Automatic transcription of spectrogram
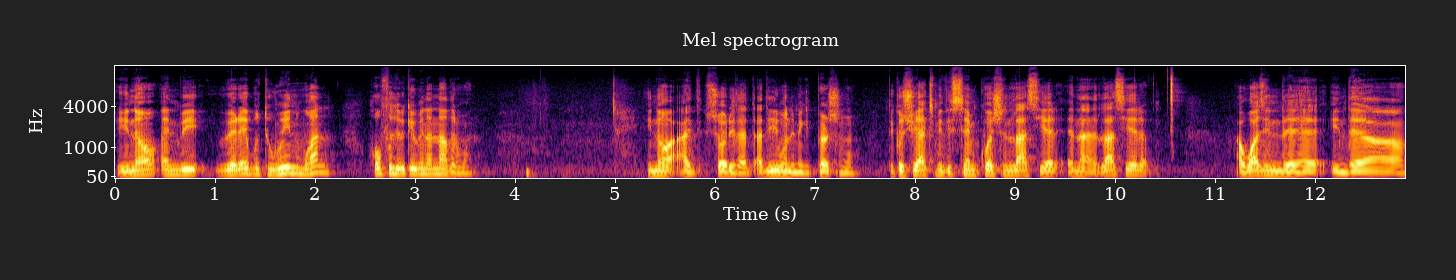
you know, and we, we were able to win one. Hopefully we can win another one. You know, I sorry that I didn't want to make it personal because you asked me the same question last year, and uh, last year I was in the in the uh,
